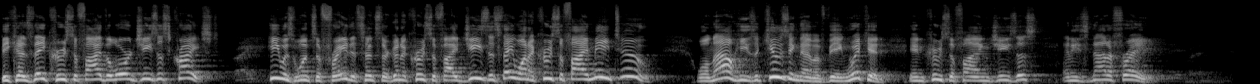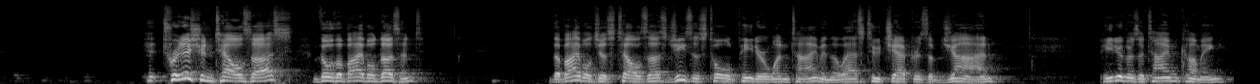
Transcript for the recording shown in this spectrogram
because they crucified the Lord Jesus Christ. Right. He was once afraid that since they're going to crucify Jesus, they want to crucify me too. Well, now he's accusing them of being wicked in crucifying Jesus, and he's not afraid. Tradition tells us, though the Bible doesn't, the Bible just tells us, Jesus told Peter one time in the last two chapters of John, Peter, there's a time coming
